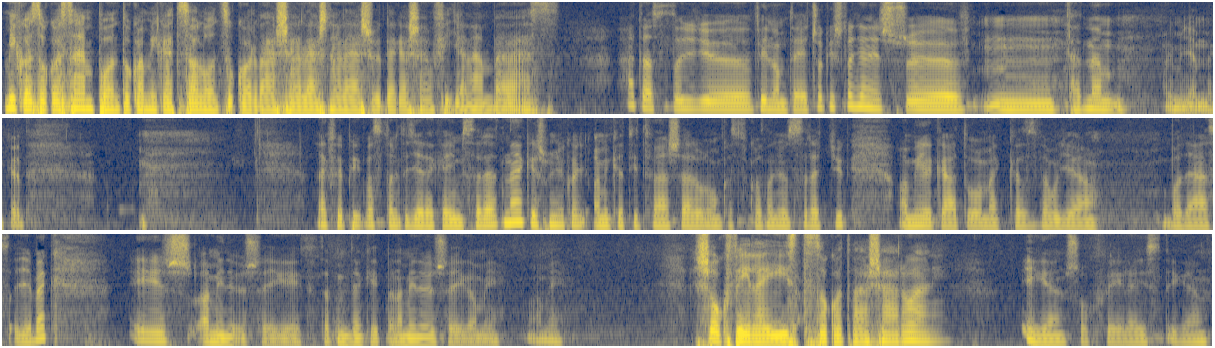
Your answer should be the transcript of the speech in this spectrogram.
Mik azok a szempontok, amiket szaloncukorvásárlásnál elsődlegesen figyelembe vesz? Hát azt, hogy finom tejcsok is legyen, és mm, hát nem, hogy mondjam neked, legfőbb azt, amit a gyerekeim szeretnek, és mondjuk, amiket itt vásárolunk, azokat nagyon szeretjük, a milkától megkezdve ugye a vadász egyebek, és a minőségét. Tehát mindenképpen a minőség, ami, ami... Sokféle ízt szokott vásárolni? Igen, sokféle ízt, igen.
